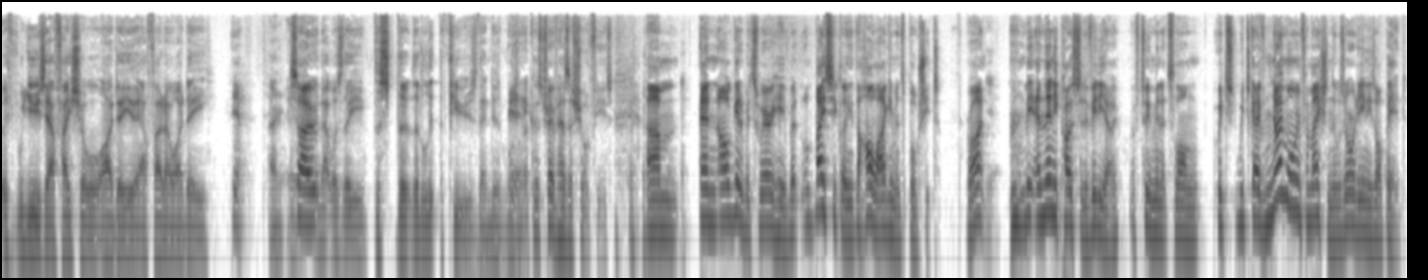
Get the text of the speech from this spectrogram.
if we use our facial ID, our photo ID. Yeah. uh, So- and that was the the the, the lit the fuse then, wasn't Yeah, it? because Trev has a short fuse. Um, and I'll get a bit sweary here, but basically the whole argument's bullshit, right? and then he posted a video of two minutes long, which which gave no more information that was already in his op-ed.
